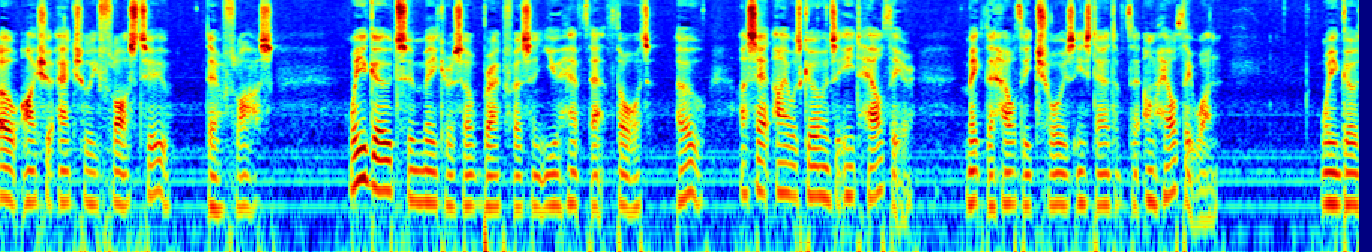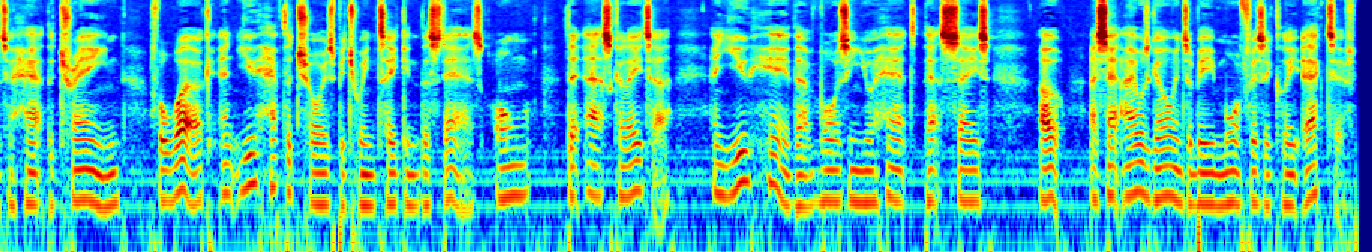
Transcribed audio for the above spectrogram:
oh, I should actually floss too, then floss. When you go to make yourself breakfast and you have that thought, oh, I said I was going to eat healthier, make the healthy choice instead of the unhealthy one. When you go to head the train for work and you have the choice between taking the stairs or the escalator, and you hear that voice in your head that says, Oh, I said I was going to be more physically active,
